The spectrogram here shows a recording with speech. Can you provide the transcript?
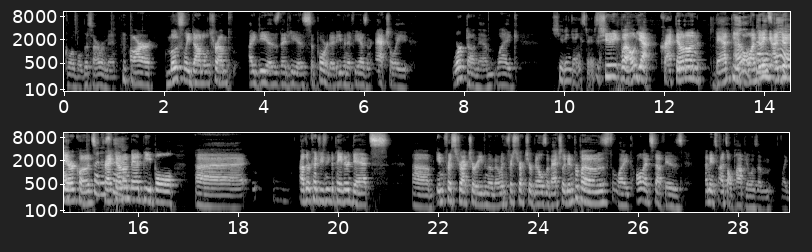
global disarmament, are mostly Donald Trump ideas that he has supported, even if he hasn't actually worked on them. Like Shooting gangsters. shooting, well, yeah, crack down on bad people. Oh, I'm doing, I'm doing air quotes. That is Crack down on bad people. Uh, other countries need to pay their debts. Um, infrastructure, even though no infrastructure bills have actually been proposed, like all that stuff is. I mean, it's, it's all populism, like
